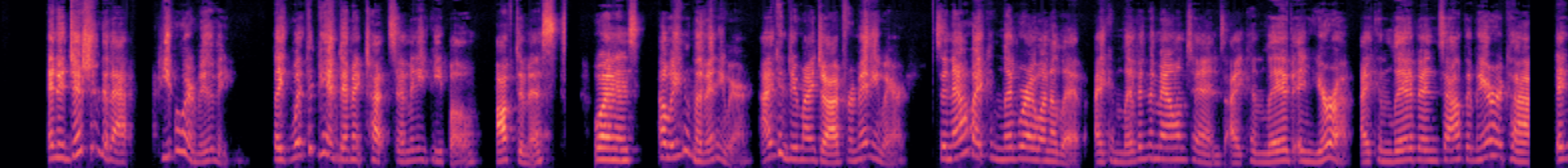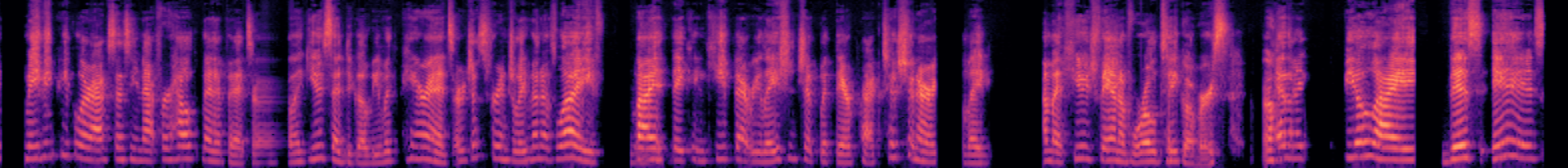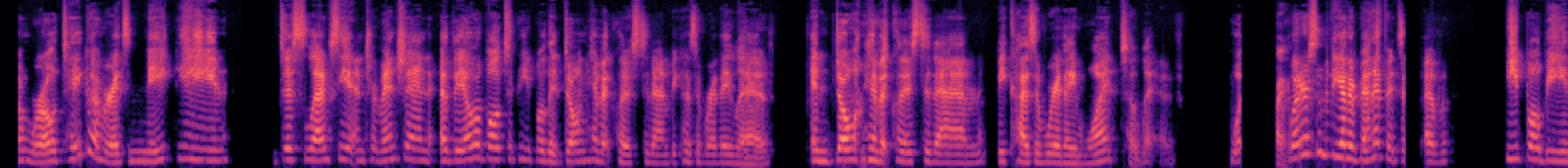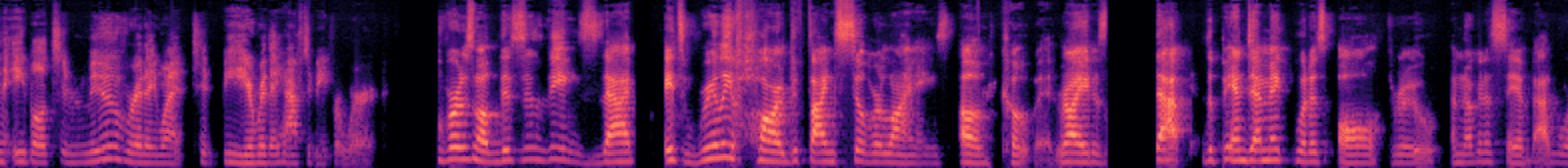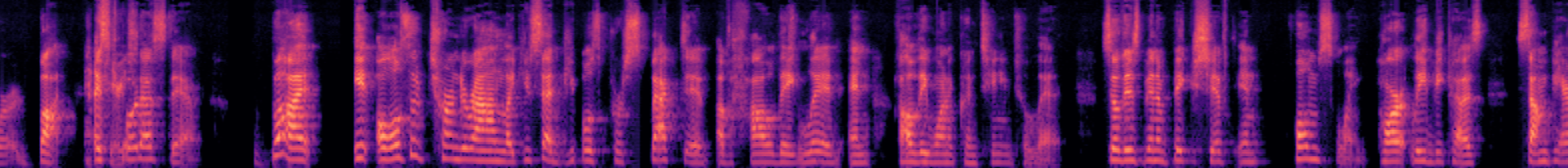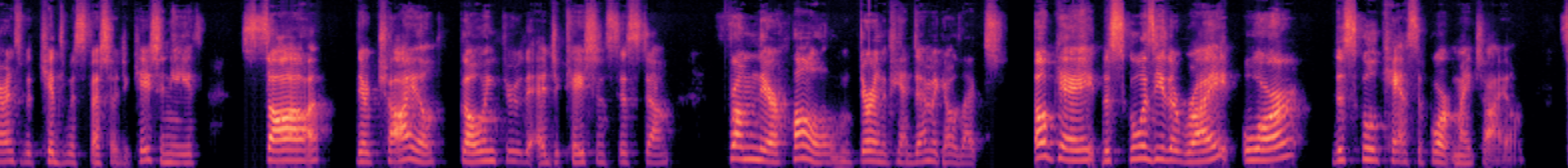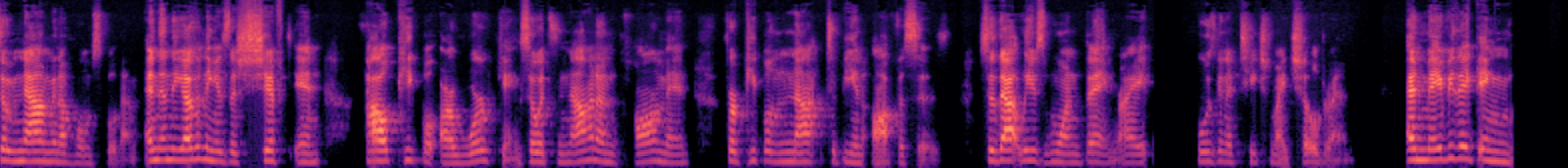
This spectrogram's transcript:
In addition to that, people are moving. Like what the pandemic taught so many people, optimists, was, oh, we can live anywhere. I can do my job from anywhere. So now I can live where I want to live. I can live in the mountains. I can live in Europe. I can live in South America. And maybe people are accessing that for health benefits or, like you said, to go be with parents or just for enjoyment of life. Mm-hmm. But they can keep that relationship with their practitioner. Like, I'm a huge fan of world takeovers. Oh. And I feel like this is a world takeover. It's making dyslexia intervention available to people that don't have it close to them because of where they live and don't have it close to them because of where they want to live. What, right. what are some of the other benefits of, of people being able to move where they want to be or where they have to be for work? First of all, this is the exact, it's really hard to find silver linings of COVID, right? Is that the pandemic put us all through. I'm not going to say a bad word, but it put us there. But it also turned around, like you said, people's perspective of how they live and how they want to continue to live. So there's been a big shift in homeschooling, partly because some parents with kids with special education needs saw their child going through the education system from their home during the pandemic. I was like, okay, the school is either right or the school can't support my child. So now I'm going to homeschool them. And then the other thing is the shift in how people are working. So it's not uncommon for people not to be in offices. So that leaves one thing, right? Who's going to teach my children? And maybe they can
